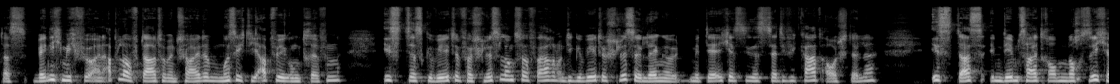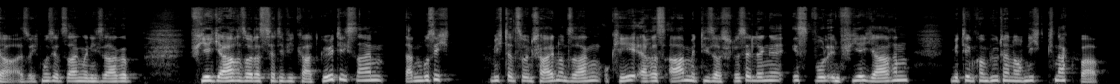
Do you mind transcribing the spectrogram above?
dass wenn ich mich für ein Ablaufdatum entscheide, muss ich die Abwägung treffen, ist das gewählte Verschlüsselungsverfahren und die gewählte Schlüssellänge, mit der ich jetzt dieses Zertifikat ausstelle, ist das in dem Zeitraum noch sicher? Also ich muss jetzt sagen, wenn ich sage, vier Jahre soll das Zertifikat gültig sein, dann muss ich mich dazu entscheiden und sagen, okay, RSA mit dieser Schlüssellänge ist wohl in vier Jahren mit den Computern noch nicht knackbar.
